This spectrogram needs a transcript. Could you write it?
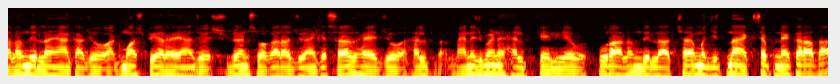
अल्हम्दुलिल्लाह, यहाँ का जो एटमॉस्फेयर है, यहाँ जो स्टूडेंट्स वगैरह जो यहाँ के सर है, जो हेल्प मैनेजमेंट है हेल्प के लिए, वो पूरा अलहमदिल्ला अच्छा है। मैं जितना एक्सेप्ट नहीं करा था,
